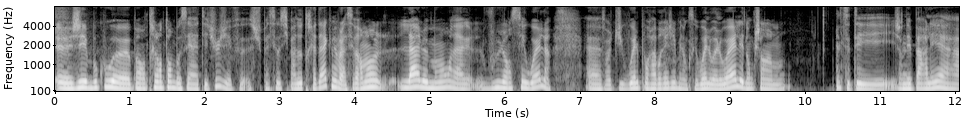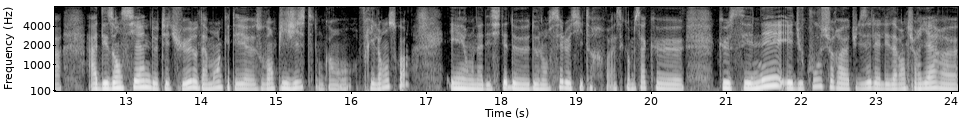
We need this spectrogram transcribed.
Euh, j'ai beaucoup pendant très longtemps bossé à Tétu, j'ai, je suis passée aussi par d'autres rédacs, mais voilà c'est vraiment là le moment où on a voulu lancer Well. Enfin je dis Well pour abréger, mais donc c'est Well Well Well. Et donc j'ai un c'était, j'en ai parlé à, à, des anciennes de Tétueux, notamment, qui étaient euh, souvent pigistes, donc en freelance, quoi. Et on a décidé de, de lancer le titre. Voilà, c'est comme ça que, que c'est né. Et du coup, sur, euh, tu disais, les, les aventurières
